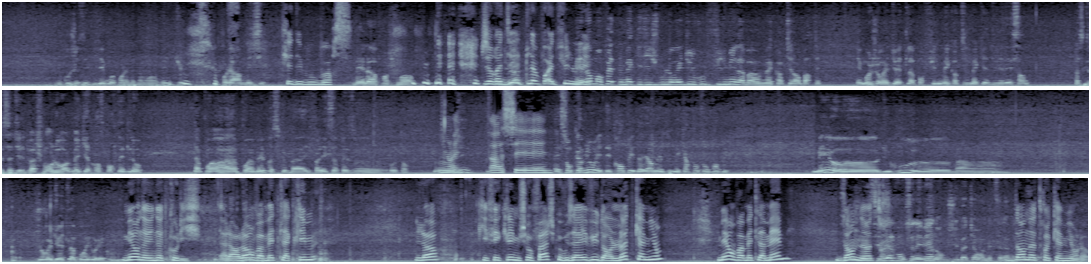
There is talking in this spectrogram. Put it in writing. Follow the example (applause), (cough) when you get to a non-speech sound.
Du coup, je les ai vidés, moi, pour les mettre dans mon véhicule, (laughs) pour les ramener ici. Que des boubors. Mais là, franchement. (laughs) J'aurais dû Il être là pour être filmé. Mais non, mais en fait, le mec, il dit, je vous l'aurais dû vous le filmer là-bas, le mec, quand il est en partie. Et moi, j'aurais dû être là pour filmer quand le mec il a dû les descendre. Parce que ça a dû être vachement lourd, le mec qui a transporté de l'eau d'un point A à un point B, parce que bah, il fallait que ça pèse euh, autant. Ah, c'est. Et son camion il était trempé, d'ailleurs mes, mes cartons sont trempés. Mais euh, du coup, euh, ben, j'aurais dû être là pour rigoler. Quoi. Mais on a une autre colis. Alors là, on va mettre la clim là, qui fait clim chauffage, que vous avez vu dans l'autre camion. Mais on va mettre la même dans notre, essayé, elle fonctionnait bien, donc j'ai dit bah tiens, on va mettre celle-là. dans notre camion là.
